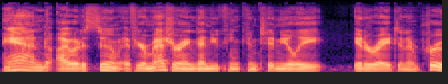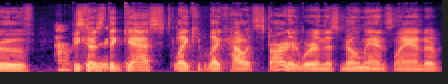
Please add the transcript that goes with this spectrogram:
And I would assume if you're measuring, then you can continually iterate and improve Absolutely. because the guest, like like how it started, we're in this no man's land of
